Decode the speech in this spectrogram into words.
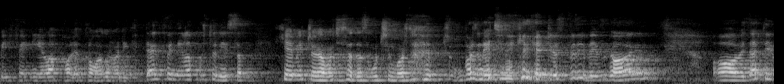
bifenila, poliklorovanih terfenila, pošto nisam hemičar, ovo će sad da zvuči, možda, možda neće neke reči uspeti da izgovorim. Ove, zatim,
